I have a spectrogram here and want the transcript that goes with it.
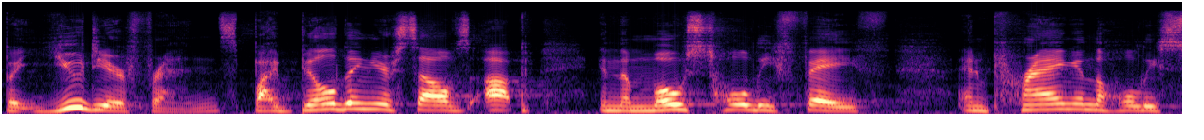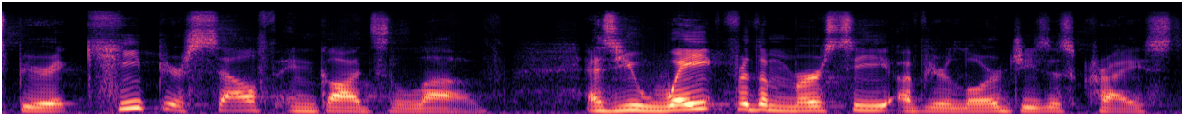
But you, dear friends, by building yourselves up in the most holy faith and praying in the Holy Spirit, keep yourself in God's love as you wait for the mercy of your Lord Jesus Christ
